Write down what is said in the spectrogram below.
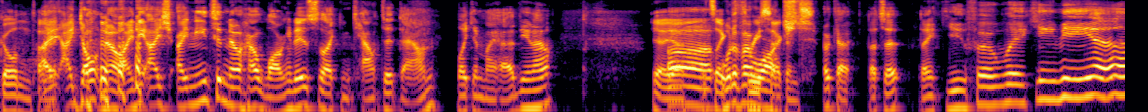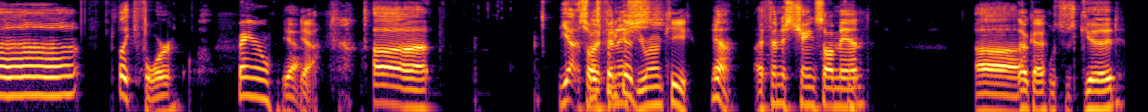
Golden, Ty. I, I don't know. I need I, sh- I need to know how long it is so I can count it down like in my head. You know. yeah, yeah. Uh, it's like what have three I watched? seconds. Okay, that's it. Thank you for waking me up. Like four. Bam. Yeah. Yeah. Uh, yeah. So That I finished. good. You were on key. Yeah, I finished Chainsaw Man. Uh, Okay. which was good.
